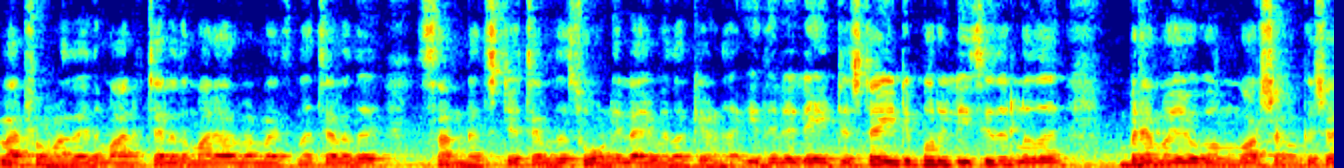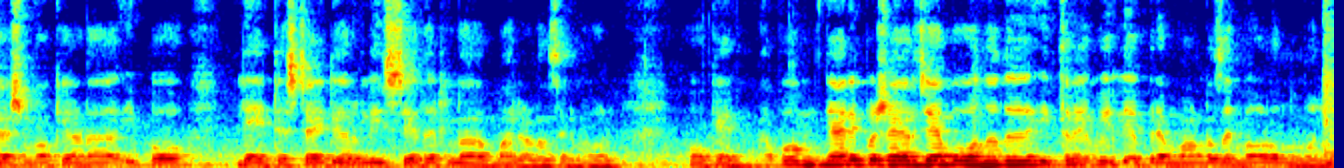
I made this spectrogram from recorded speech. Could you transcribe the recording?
പ്ലാറ്റ്ഫോമുകൾ അതായത് ചിലത് മനോരമ മാക്സ് ചിലത് സൺ നെക്സ്റ്റ് ചിലത് സോണി ലൈവ് എന്നൊക്കെയാണ് ഇതിൽ ലേറ്റസ്റ്റ് ആയിട്ട് ഇപ്പോൾ റിലീസ് ചെയ്തിട്ടുള്ളത് ബ്രഹ്മയോഗം വർഷങ്ങൾക്ക് ശേഷമൊക്കെയാണ് ഇപ്പോൾ ലേറ്റസ്റ്റ് ആയിട്ട് റിലീസ് ചെയ്തിട്ടുള്ള മലയാളം സിനിമകൾ. ഓക്കെ അപ്പം ഞാനിപ്പോൾ ഷെയർ ചെയ്യാൻ പോകുന്നത് ഇത്രയും വലിയ ബ്രഹ്മാണ്ഡ സിനിമകളൊന്നുമല്ല.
